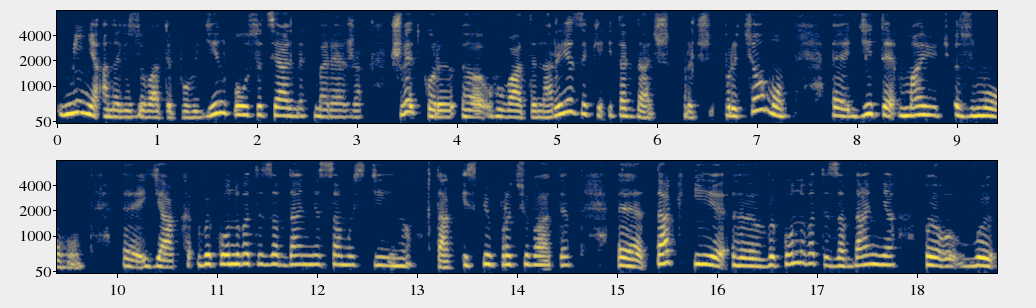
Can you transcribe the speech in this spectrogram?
вміння аналізувати поведінку у соціальних мережах, швидко реагувати на ризики і так далі. При, цьому е, мають змогу е, як виконувати завдання самостійно, так і співпрацювати, е, так і е, виконувати завдання в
